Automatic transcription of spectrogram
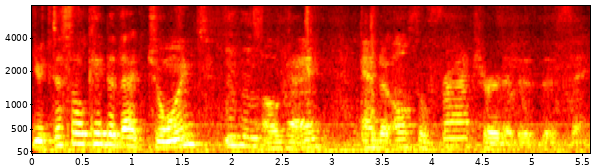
You dislocated that joint? Mhm. Okay. And also fractured it- this thing.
